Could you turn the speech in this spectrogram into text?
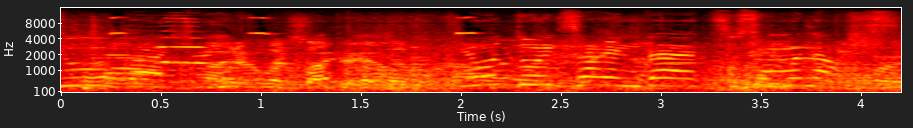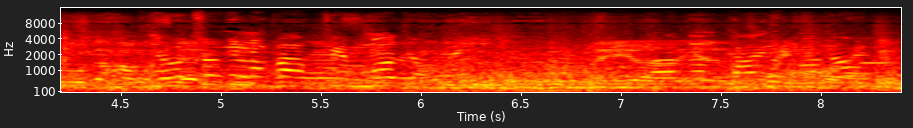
two guys right? What soccer had them? They were doing something bad to someone else. They were talking about their mother, right? Uh, About the guy's mother.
